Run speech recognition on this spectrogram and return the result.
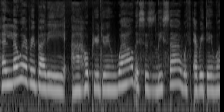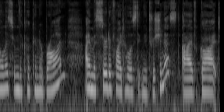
Hello, everybody. I hope you're doing well. This is Lisa with Everyday Wellness from the Cook and Her Brawn. I'm a certified holistic nutritionist. I've got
